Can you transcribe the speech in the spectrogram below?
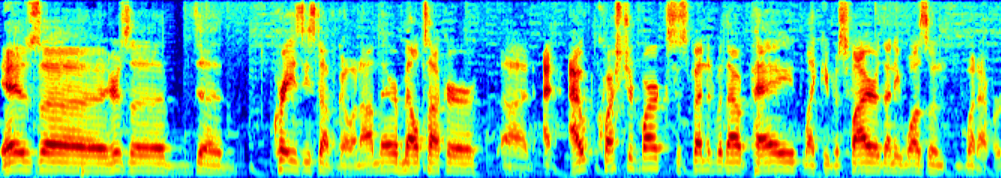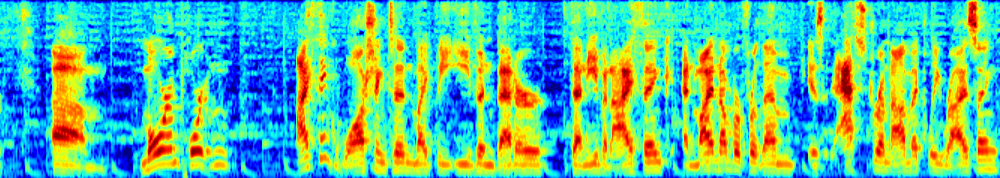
here's uh, here's a the crazy stuff going on there. Mel Tucker uh, out question mark suspended without pay, like he was fired, then he wasn't. Whatever. Um, more important, I think Washington might be even better than even I think, and my number for them is astronomically rising.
